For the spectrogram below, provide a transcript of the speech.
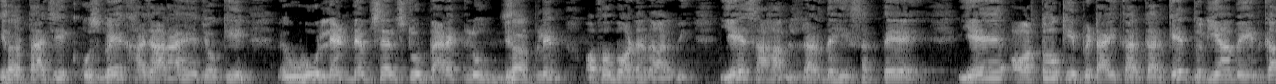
ये तो ताजिक उज्बेक हजारा है जो कि who lend themselves to barrack room discipline of a modern army ये साहब लड़ नहीं सकते। ये औरतों की पिटाई कर करके दुनिया में इनका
